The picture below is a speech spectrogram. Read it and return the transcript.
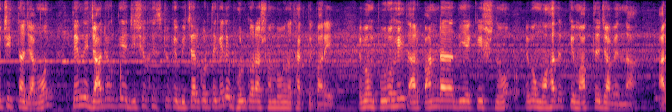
উচিত না যেমন, তেমনি যাজক দিয়ে যীশু খ্রিস্টকে বিচার করতে গেলে ভুল করার সম্ভাবনা থাকতে পারে এবং পুরোহিত আর পাণ্ডা দিয়ে কৃষ্ণ এবং মহাদেবকে মাপতে যাবেন না। আর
